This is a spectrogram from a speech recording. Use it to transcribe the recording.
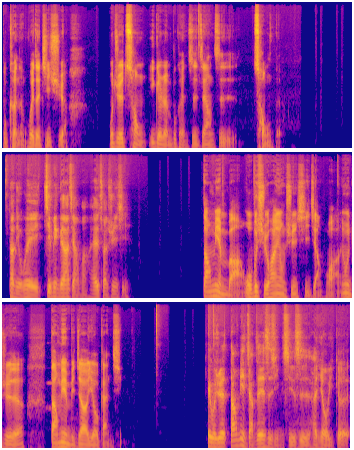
不可能会再继续啊。我觉得宠一个人不可能是这样子宠的。那你会见面跟他讲吗？还是传讯息？当面吧，我不喜欢用讯息讲话，因为我觉得当面比较有感情。哎，我觉得当面讲这件事情其实是很有一个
